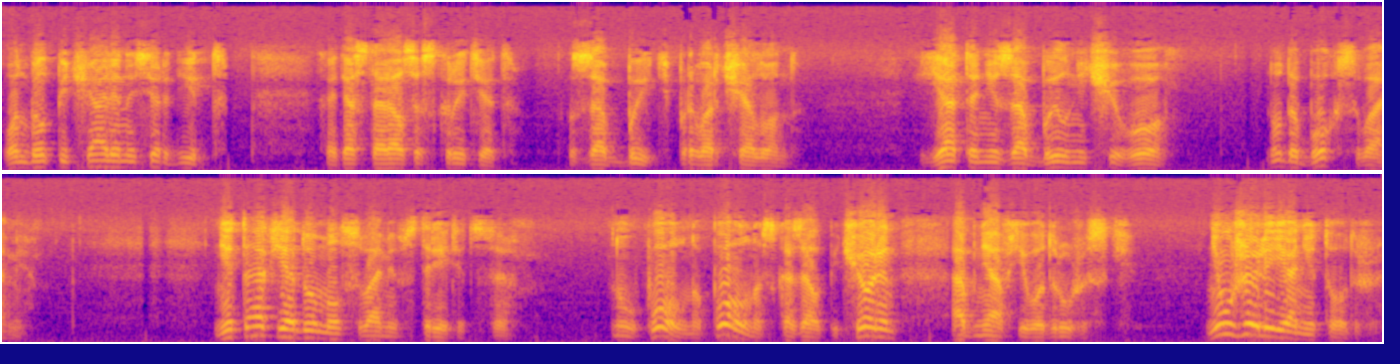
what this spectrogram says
Он был печален и сердит, хотя старался скрыть это. «Забыть!» — проворчал он. «Я-то не забыл ничего. Ну да бог с вами. Не так я думал с вами встретиться». «Ну, полно, полно», — сказал Печорин, обняв его дружески. «Неужели я не тот же?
